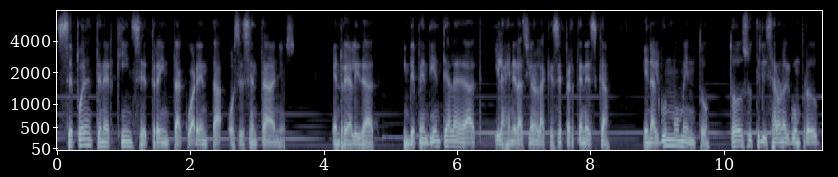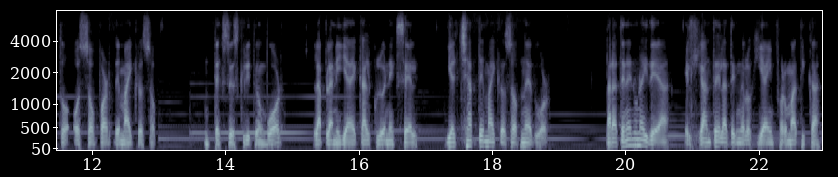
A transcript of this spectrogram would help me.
Se pueden tener 15, 30, 40 o 60 años. En realidad, independiente a la edad y la generación a la que se pertenezca, en algún momento todos utilizaron algún producto o software de Microsoft, un texto escrito en Word, la planilla de cálculo en Excel y el chat de Microsoft Network. Para tener una idea, el gigante de la tecnología informática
